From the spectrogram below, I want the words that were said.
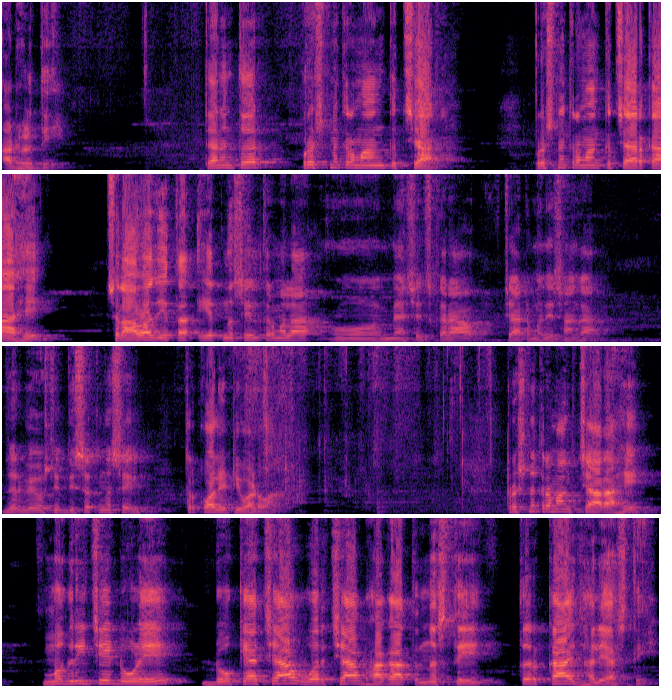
आढळते. त्यानंतर प्रश्न क्रमांक चार. प्रश्न क्रमांक चार का आहे? चला आवाज येता येत नसेल तर मला मॅसेज करा चॅटमध्ये सांगा. जर व्यवस्थित दिसत नसेल तर क्वालिटी वाढवा. प्रश्न क्रमांक चार आहे मगरीचे डोळे डोक्याच्या वरच्या भागात नसते तर काय झाले असते?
